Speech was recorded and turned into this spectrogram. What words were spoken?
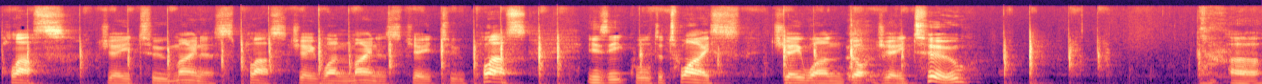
plus j2 minus plus j1 minus j2 plus is equal to twice j1 dot j2 uh,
